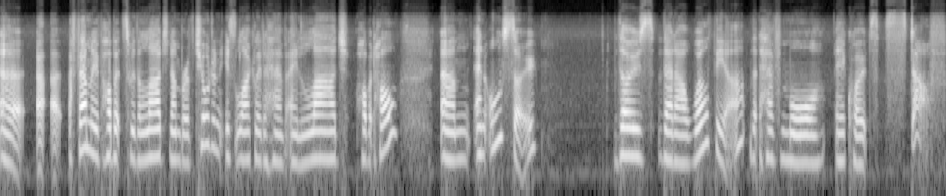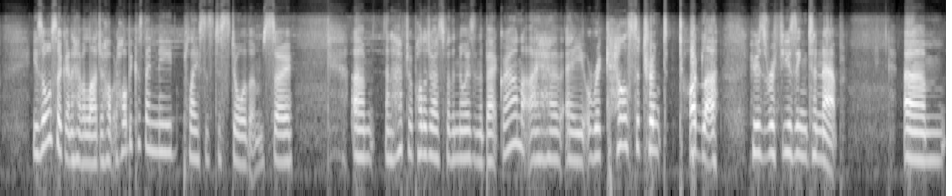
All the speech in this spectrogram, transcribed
Uh, a, family of hobbits with a large number of children is likely to have a large hobbit hole, um, and also those that are wealthier that have more air quotes stuff is also going to have a larger hobbit hole because they need places to store them. So, um, and I have to apologize for the noise in the background. I have a recalcitrant toddler who's refusing to nap. Um,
